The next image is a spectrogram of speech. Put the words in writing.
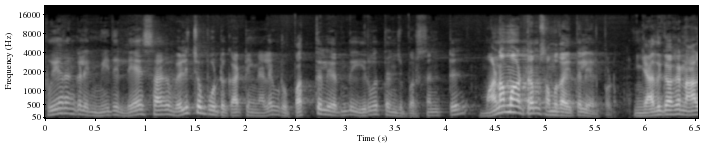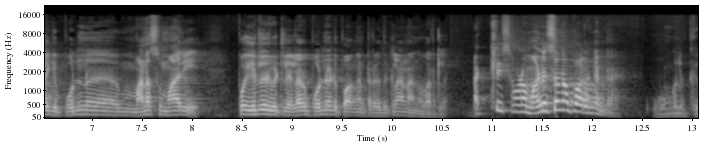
துயரங்களின் மீது லேசாக வெளிச்சம் போட்டு காட்டிங்கனாலே ஒரு பத்துலேருந்து இருபத்தஞ்சு பர்சன்ட் மனமாற்றம் சமுதாயத்தில் ஏற்படும். இங்கே அதுக்காக நாளைக்கு பொண்ணு மனசு மாறி போய் இருளர் வீட்டில் எல்லாரும் பொண்ணு எடுப்பாங்கன்றதுக்கெலாம் நான் வரல. அட்லீஸ்ட் அவனை மனுஷனை பாருங்கன்றேன். உங்களுக்கு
